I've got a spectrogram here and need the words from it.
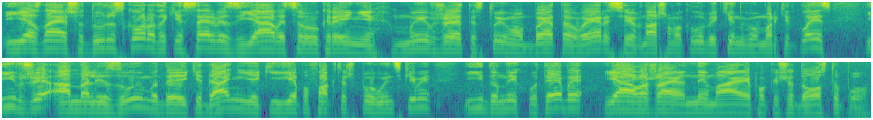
І я знаю, що дуже скоро такий сервіс з'явиться в Україні. Ми вже тестуємо бета-версію в нашому клубі King of Marketplace і вже аналізуємо деякі дані, які є по факту шпигунськими, і до них у тебе я вважаю немає поки що доступу.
